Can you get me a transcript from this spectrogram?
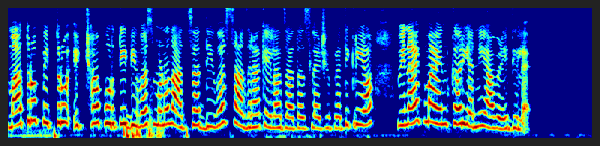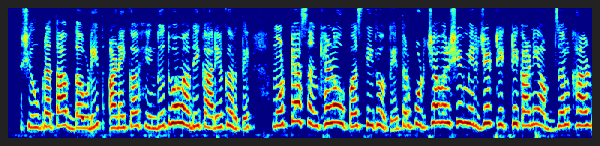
मातृपितृ इच्छापूर्ती दिवस म्हणून आजचा दिवस साजरा केला जात असल्याची प्रतिक्रिया विनायक मायनकर यांनी यावेळी दिलाय. शिवप्रताप दौडीत अनेक हिंदुत्ववादी कार्यकर्ते मोठ्या संख्येनं उपस्थित होते तर पुढच्या वर्षी मिरजेत ठिकठिकाणी अफजल खान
